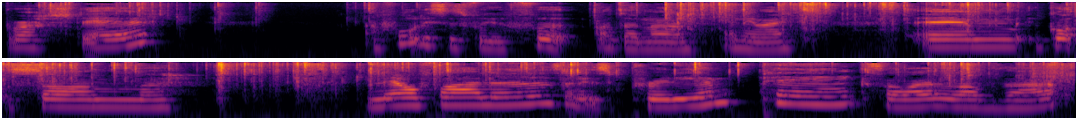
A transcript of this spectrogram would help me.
brush there. I thought this is for your foot. I don't know. Anyway, um, got some nail filers and it's pretty and pink. So I love that.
